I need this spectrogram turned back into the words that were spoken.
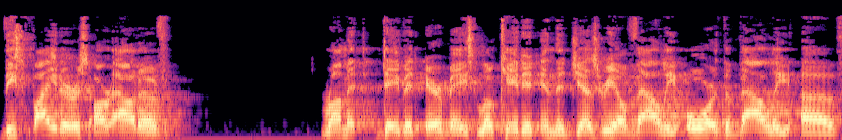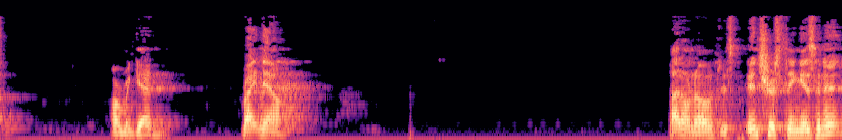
these fighters are out of Ramat David Air Base located in the Jezreel Valley or the Valley of Armageddon. Right now. I don't know, just interesting, isn't it?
